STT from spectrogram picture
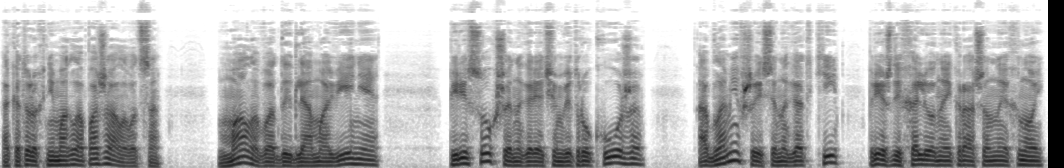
о которых не могла пожаловаться. Мало воды для омовения, пересохшая на горячем ветру кожа, обломившиеся ноготки, прежде холеные крашенные хной.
